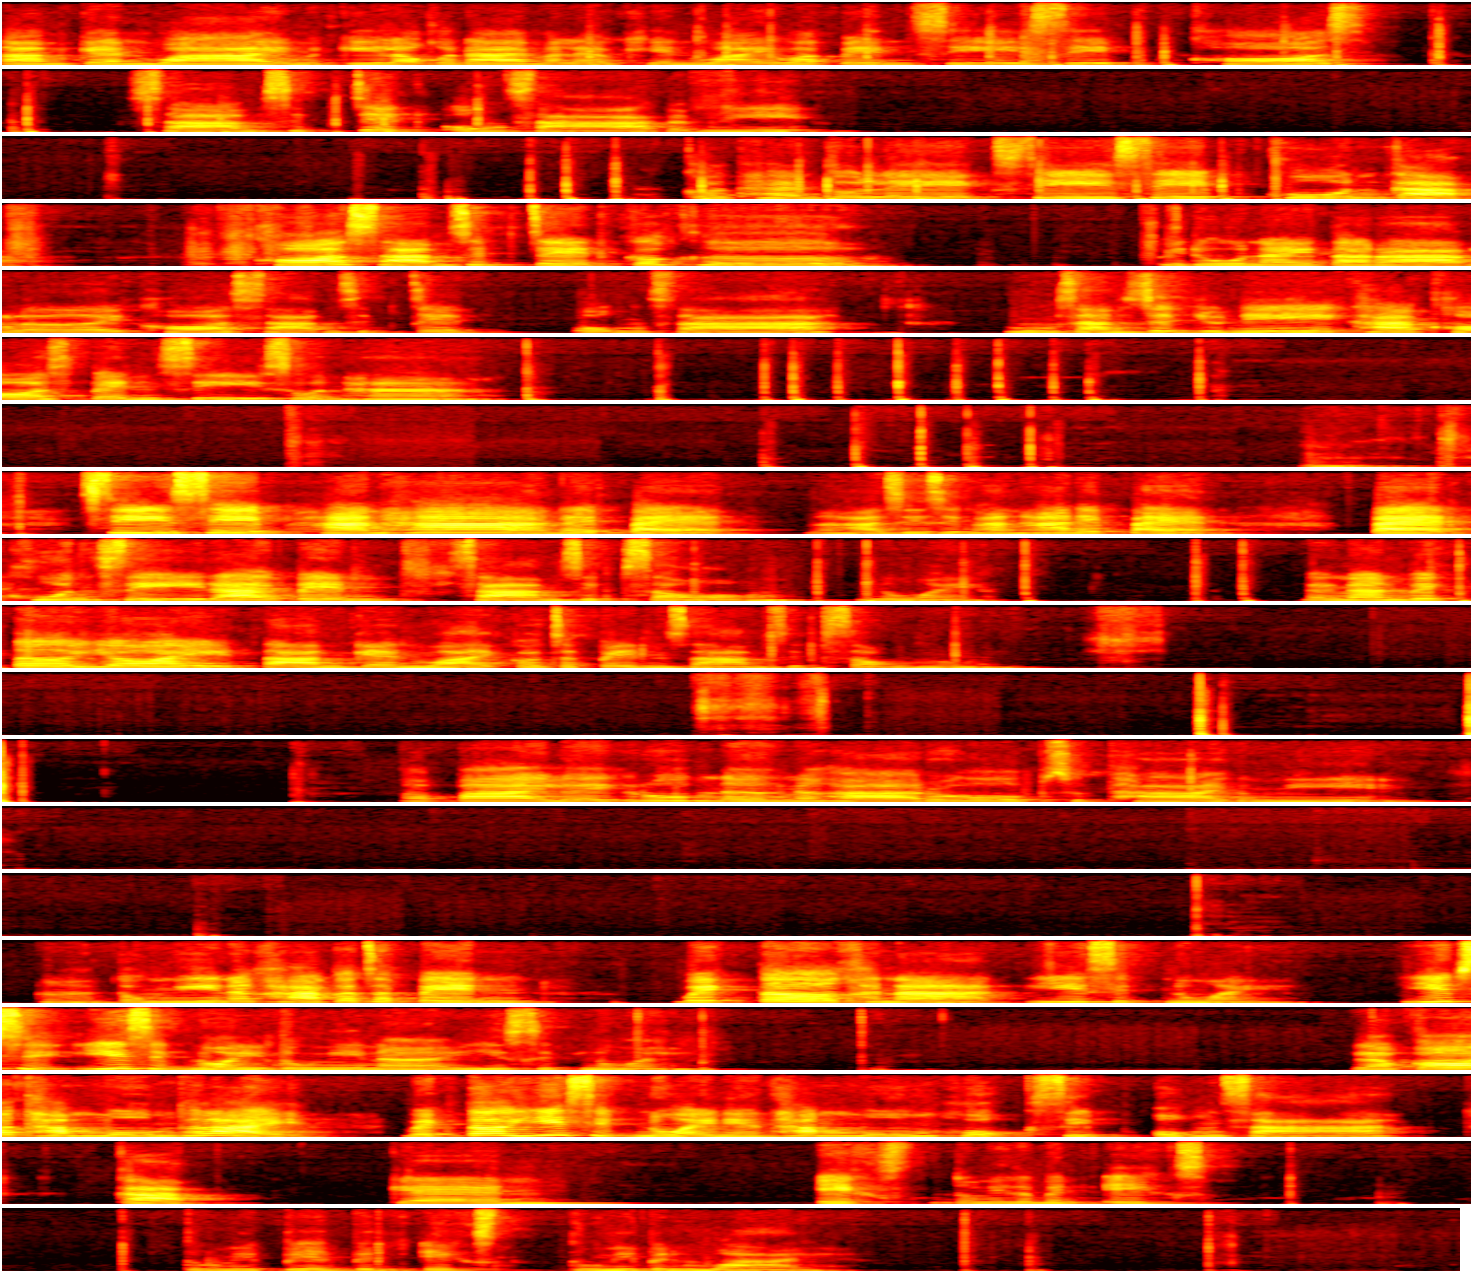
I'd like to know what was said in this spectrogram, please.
ตามแกน y เมื่อกี้เราก็ได้มาแล้วเขียนไว้ว่าเป็น 40 cos 37องศาแบบนี้ ก็แทนตัวเลข40คูณกับ cos 37ก็คือ ไปดูในตารางเลย cos 37องศา มุม37อยู่นี้ค่า cos เป็น4ส่วน5อืม 40หาร5ได้8นะคะ40หาร5ได้8 8คูณ4ได้เป็น32หน่วย ดังนั้นเวกเตอร์ย่อยตามแกน y ก็จะเป็น32หน่วยต่อไปเหลืออีกรูปหนึ่งนะคะ รูปสุดท้ายตรงนี้ อ่าตรงนี้นะคะก็จะเป็นเวกเตอร์ขนาด 20 หน่วย 20 20 หน่วยอยู่ตรงนี้นะ 20 หน่วย แล้วก็ทำมุมเท่าไหร่ เวกเตอร์ 20 หน่วยเนี่ยทำมุม 60 องศา กับแกน x ตรงนี้จะเป็น x ตรงนี้เปลี่ยนเป็น x ตรงนี้เป็น y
